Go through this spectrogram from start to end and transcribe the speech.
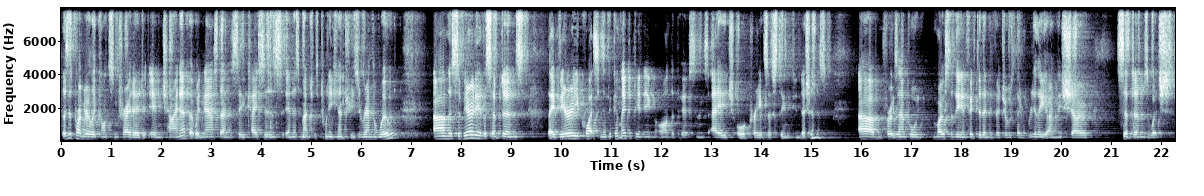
This is primarily concentrated in China, but we're now starting to see cases in as much as 20 countries around the world. Um, the severity of the symptoms they vary quite significantly depending on the person's age or pre-existing conditions. Um, for example, most of the infected individuals, they really only show symptoms which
